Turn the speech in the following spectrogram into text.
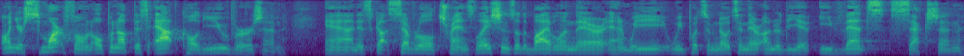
on your smartphone, open up this app called YouVersion. And it's got several translations of the Bible in there. And we, we put some notes in there under the events section.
